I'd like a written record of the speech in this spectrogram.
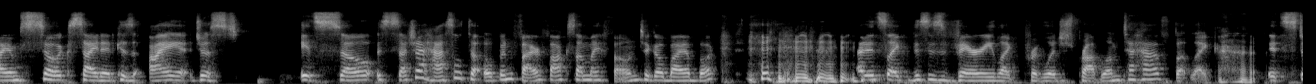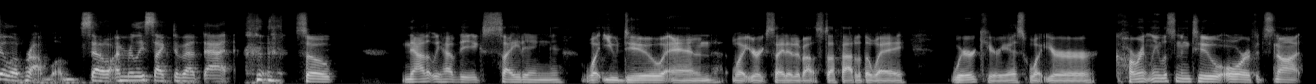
I am so excited because I just it's so it's such a hassle to open Firefox on my phone to go buy a book. and it's like this is very like privileged problem to have, but like it's still a problem. So I'm really psyched about that. so now that we have the exciting what you do and what you're excited about stuff out of the way, we're curious what you're currently listening to, or if it's not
